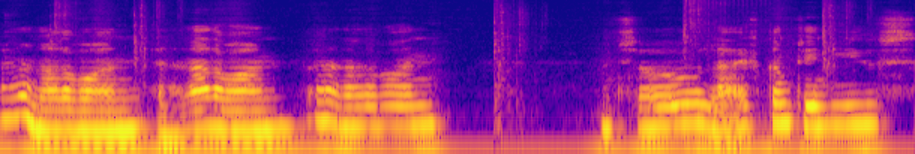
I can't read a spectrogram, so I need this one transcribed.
and another one, and another one, and another one. And so life continues.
